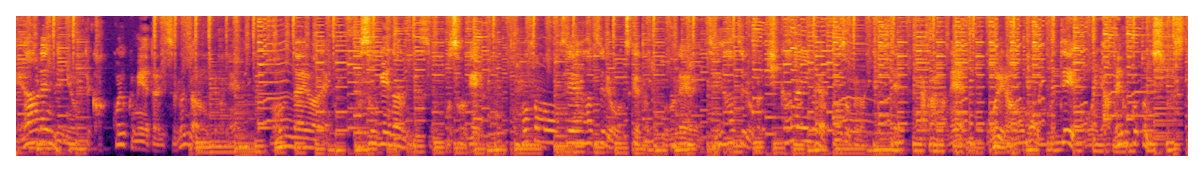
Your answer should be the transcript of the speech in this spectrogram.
ヘアアレンジによってかっこよく見えたりするんだろうけどね。問題はね、細毛なんですよ、細毛。そもそも整髪料をつけたところで、整髪料が効かないぐらい細くなってきて、だからね、オイラはもう無テープをやめることにしました。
